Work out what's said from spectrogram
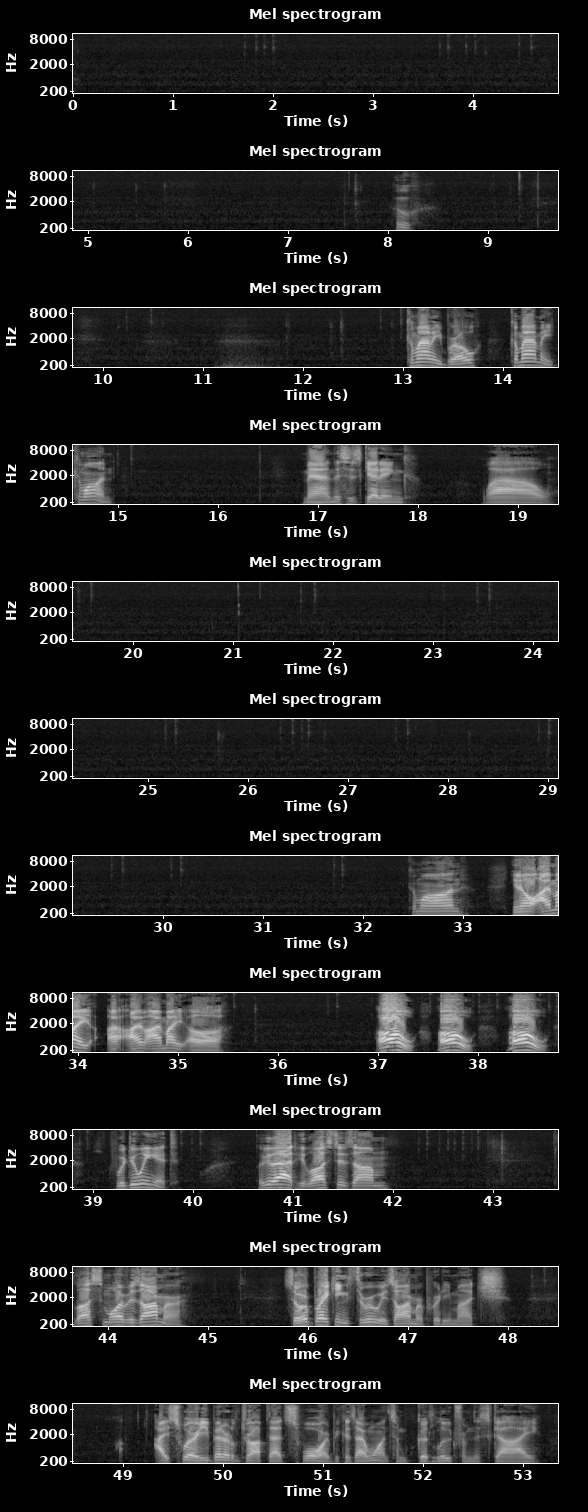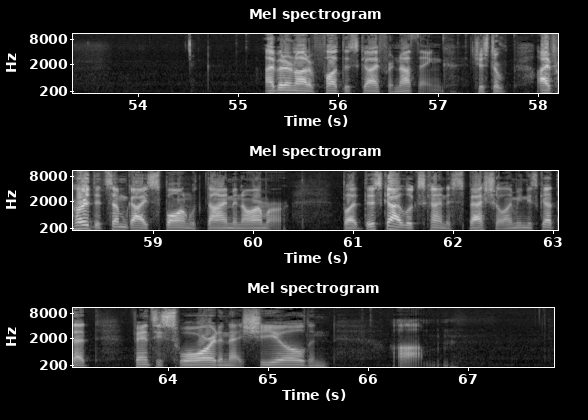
Whew. Come at me, bro. Come at me. Come on. Man, this is getting... Wow. Come on. You know, I might, I, I, I might, uh, Oh! Oh! Oh! We're doing it! Look at that, he lost his, um... Lost some more of his armor. So we're breaking through his armor pretty much. I swear, he better drop that sword because I want some good loot from this guy. I better not have fought this guy for nothing. Just a, I've heard that some guys spawn with diamond armor, but this guy looks kind of special. I mean, he's got that fancy sword and that shield and um,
